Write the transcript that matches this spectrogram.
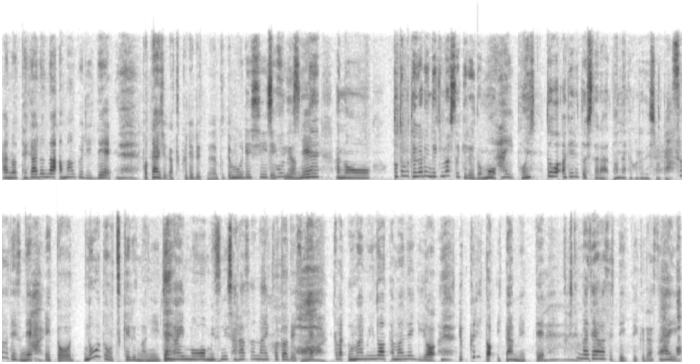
あの手軽な甘栗でポタージュが作れるっていうのはとても嬉しいですよね。あのとても手軽にできましたけれども、はい。ポイントを挙げるとしたらどんなところでしょうか？そうですね、はい。えっと濃度をつけるのにじゃがいもを水にさらさないことですね。はい。から旨味の玉ねぎをえゆっくりと炒めて、ん。そして混ぜ合わせていってください。あ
